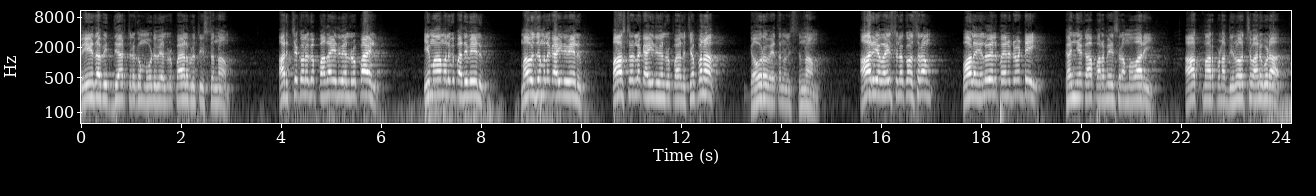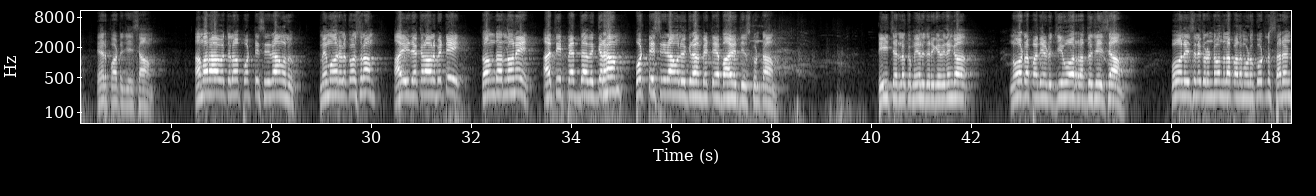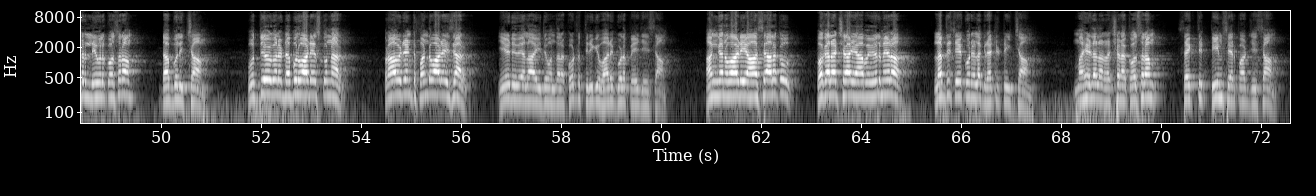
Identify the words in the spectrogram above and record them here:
వేద విద్యార్థులకు మూడు వేల రూపాయలు వృత్తిస్తున్నాం అర్చకులకు పదహైదు వేల రూపాయలు. ఇమాములకు పదివేలు. మౌజములకు ఐదు వేలు. పాస్టర్లకు ఐదు వేల రూపాయలు చొప్పున గౌరవవేతనలు ఇస్తున్నాం. ఆర్య వయస్సుల కోసం వాళ్ళ ఎలువెలిపోయినటువంటి కన్యకా పరమేశ్వర అమ్మవారి ఆత్మార్పణ దినోత్సవాన్ని కూడా ఏర్పాటు చేశాం. అమరావతిలో పొట్టి శ్రీరాములు మెమోరియల్ కోసం ఐదు ఎకరాలు పెట్టి తొందరలోనే అతి పెద్ద విగ్రహం పొట్టి శ్రీరాములు విగ్రహం పెట్టే బాధ్యత తీసుకుంటాం. టీచర్లకు మేలు జరిగే విధంగా నూట పదిహేడు జీవో రద్దు చేశాం. పోలీసులకు రెండు వందల పదమూడు కోట్లు సరెండర్ లీవుల కోసం డబ్బులు ఇచ్చాం ఉద్యోగులు డబ్బులు వాడేసుకున్నారు. Provident fund వాడేశారు. ఏడు వేల ఐదు వందల కోట్లు తిరిగి వారికి కూడా పే చేశాం. అంగన్వాడీ ఆశాలకు ఒక లక్ష యాభై వేల మేర లబ్ధి చేకూరేలా గ్రాట్యుటీ ఇచ్చాం. మహిళల రక్షణ కోసరం శక్తి టీమ్స్ ఏర్పాటు చేశాం.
